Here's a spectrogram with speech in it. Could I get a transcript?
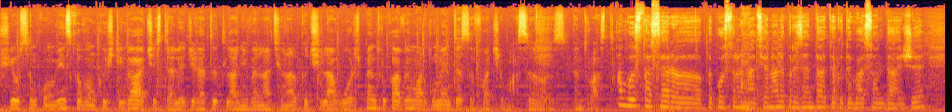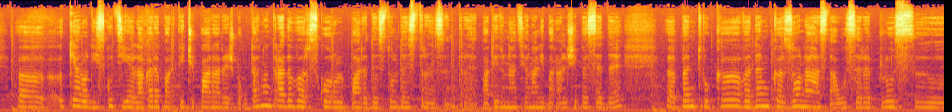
și eu sunt convins că vom câștiga aceste alegeri atât la nivel național cât și la Gorj pentru că avem argumente să facem să, pentru asta. Am văzut aseară pe posturile naționale prezentate câteva sondaje, uh, chiar o discuție la care participa Rareș Bogdan. Într-adevăr, scorul pare destul de strâns între Partidul Național Liberal și PSD, uh, pentru că vedem că zona asta, USR Plus, uh,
